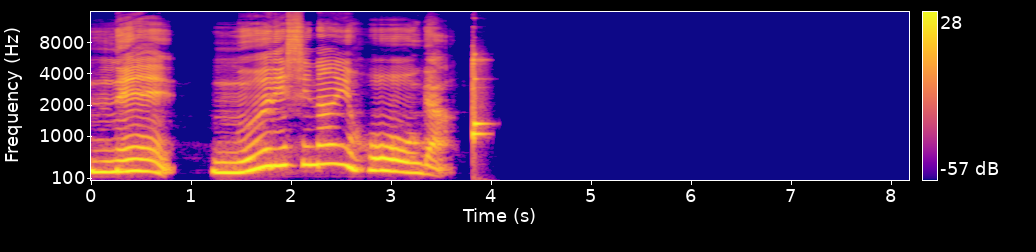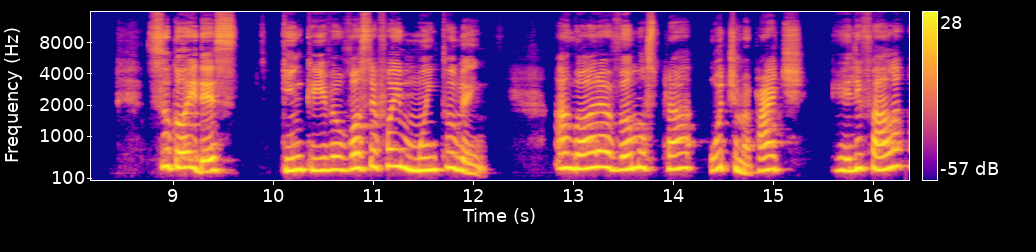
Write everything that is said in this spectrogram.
Né. Muri shinai hoga. Sugoi desu. Que incrível, você foi muito bem. Agora vamos para a última parte. Ele fala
